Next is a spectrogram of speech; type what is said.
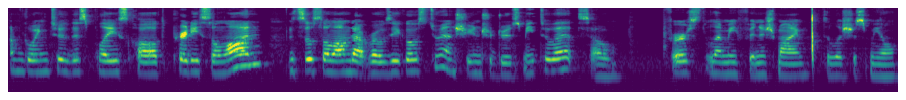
I'm going to this place called Pretty Salon. It's the salon that Rosie goes to and she introduced me to it. So first, let me finish my delicious meal.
